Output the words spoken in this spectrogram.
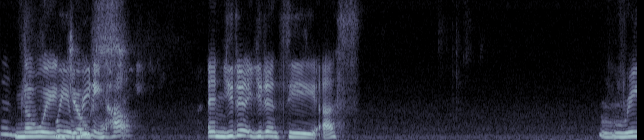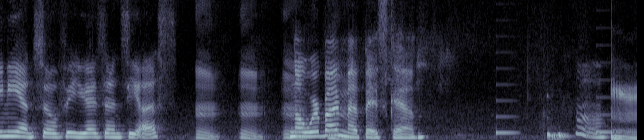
No way, Wait, Reeny, Jokes. how? And you didn't you didn't see us? Reeny and Sophie, you guys didn't see us? Mm, mm, No, mm, we're by mm. medbay scan. Hmm.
